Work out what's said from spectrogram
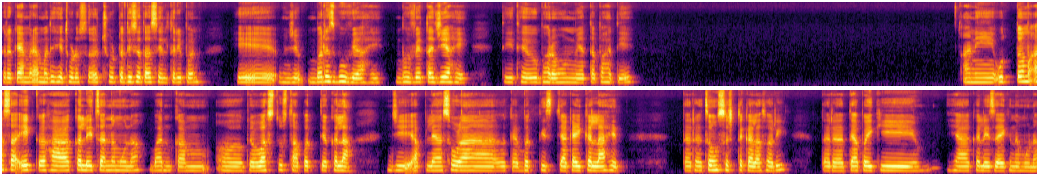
खरं कॅमेऱ्यामध्ये हे थोडंसं छोटं दिसत असेल तरी पण हे म्हणजे बरंच भव्य आहे. भव्यता जी आहे ती इथे उभं राहून मी आता पाहते आणि उत्तम असा एक हा कलेचा नमुना बांधकाम किंवा वास्तुस्थापत्य कला जी आपल्या सोळा काय बत्तीसच्या काही कला आहेत. तर चौसष्ट कला सॉरी तर त्यापैकी ह्या कलेचा एक नमुना.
